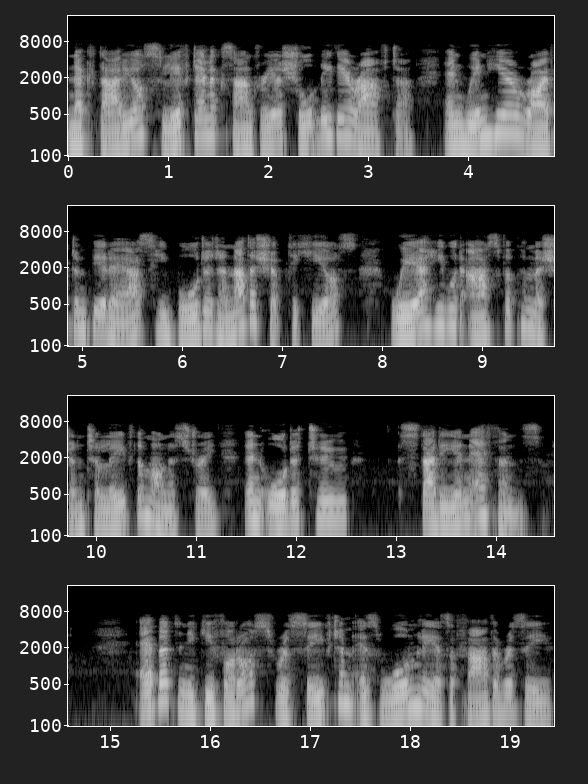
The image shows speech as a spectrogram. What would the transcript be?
Nectarios left Alexandria shortly thereafter, and when he arrived in Piraeus he boarded another ship to Chios, where he would ask for permission to leave the monastery in order to study in Athens. Abbot Nikephoros received him as warmly as a father receive,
